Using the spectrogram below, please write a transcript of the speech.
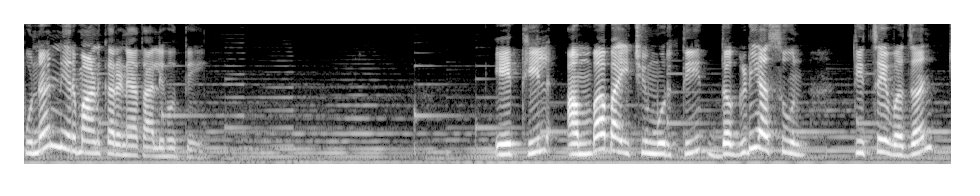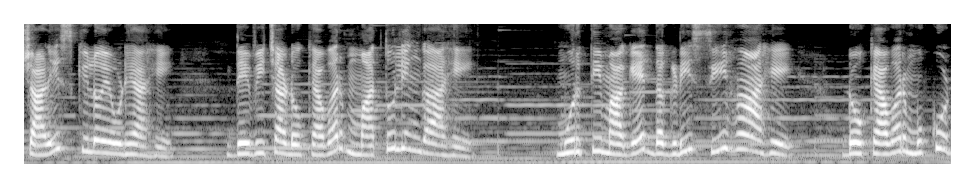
पुनर्निर्माण करण्यात आले होते. येथील अंबाबाईची मूर्ती दगडी असून तिचे वजन चाळीस किलो एवढे आहे. देवीच्या डोक्यावर मातुलिंग आहे. मूर्ती मागे दगडी सिंह आहे. डोक्यावर मुकुट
